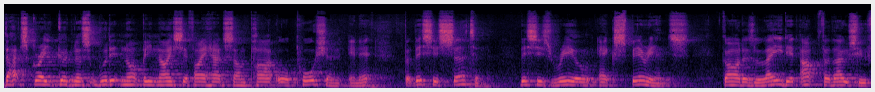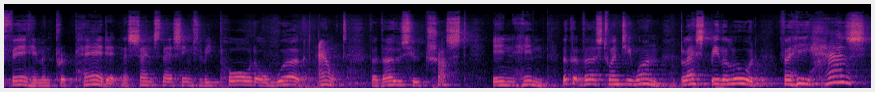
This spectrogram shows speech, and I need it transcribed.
that's great goodness. Would it not be nice if I had some part or portion in it? But this is certain. This is real experience. God has laid it up for those who fear him and prepared it in a sense there seems to be poured or worked out for those who trust in him. Look at verse 21. Blessed be the Lord, for he has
